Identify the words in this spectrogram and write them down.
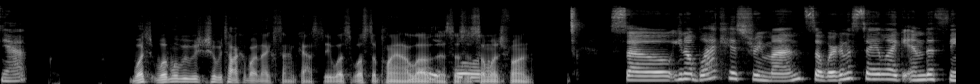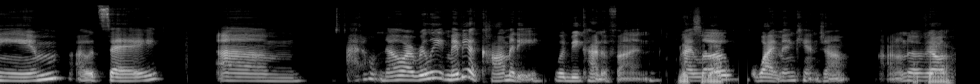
Yeah. What what movie should we talk about next time, Cassidy? What's what's the plan? I love this. This is so much fun. So you know, Black History Month. So we're gonna stay like in the theme. I would say. Um, I don't know. I really maybe a comedy would be kind of fun. Mix I love White Men Can't Jump. I don't know okay. if y'all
